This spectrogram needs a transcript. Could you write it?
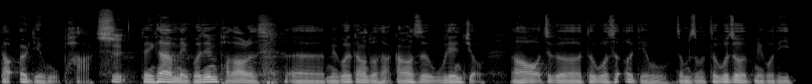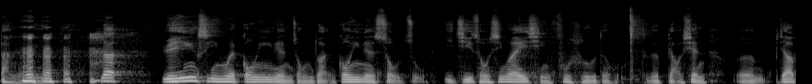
到二点五趴。是对，你看美国这边跑到了，呃，美国刚刚多少？刚刚是五点九，然后这个德国是二点五，怎么怎么？德国只有美国的一半而已。那原因是因为供应链中断、供应链受阻，以及从新冠疫情复苏的这个表现，呃，比较。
